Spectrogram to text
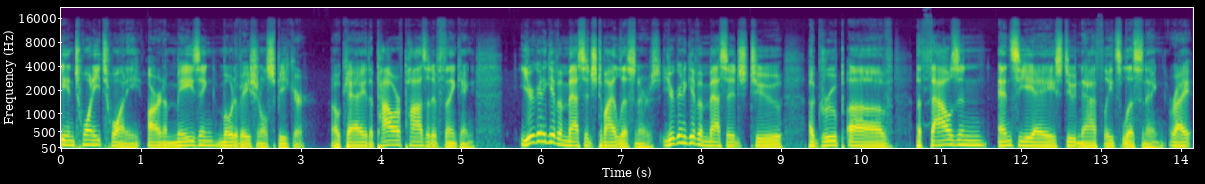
in 2020 are an amazing motivational speaker. Okay, the power of positive thinking you're going to give a message to my listeners. You're going to give a message to a group of a thousand NCAA student athletes listening, right?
